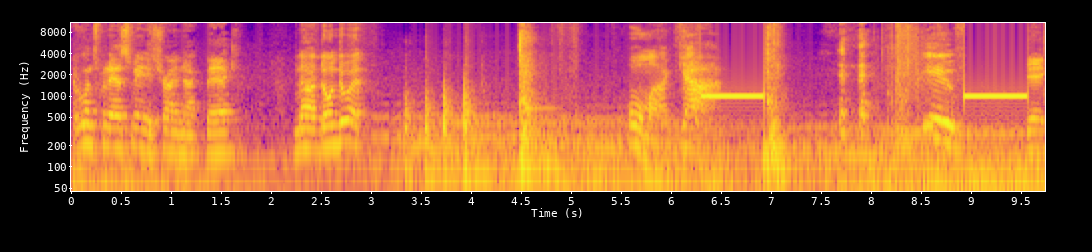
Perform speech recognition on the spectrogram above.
Everyone's been asking me to try and knock back. Nah, don't do it. Oh my god. You dick.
